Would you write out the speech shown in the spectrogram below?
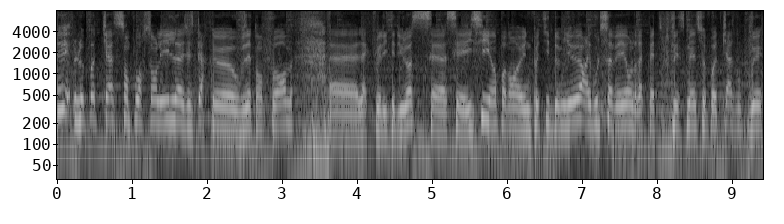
C'est le podcast 100% Lille. J'espère que vous êtes en forme. Euh, L'actualité du LOS, c'est ici hein, pendant une petite demi-heure. Et vous le savez, on le répète toutes les semaines, ce podcast, vous pouvez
